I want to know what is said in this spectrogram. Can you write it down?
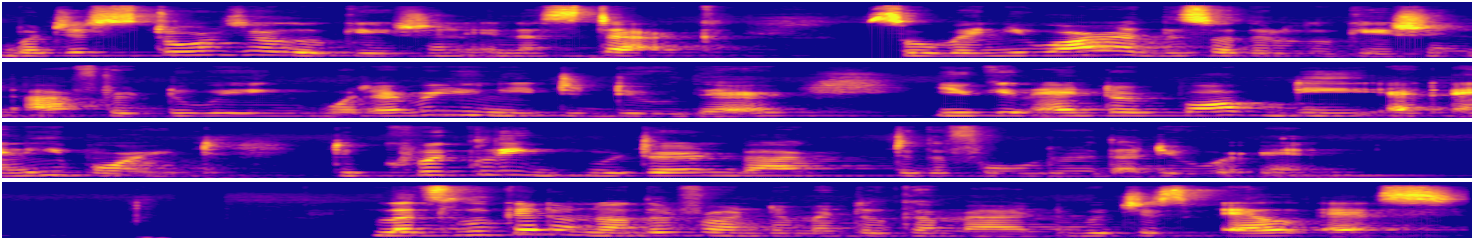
but just stores your location in a stack. So when you are at this other location after doing whatever you need to do there, you can enter popd at any point to quickly return back to the folder that you were in. Let's look at another fundamental command which is ls.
